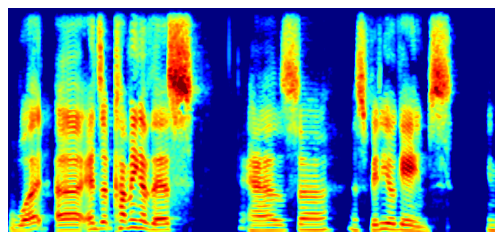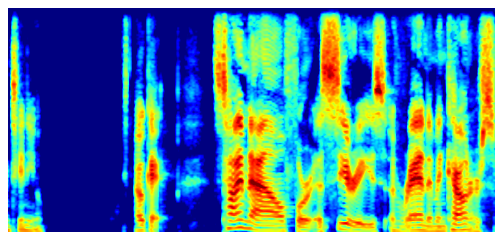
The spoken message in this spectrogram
what uh, ends up coming of this. as uh, as video games continue. Okay, it's time now for a series of random encounters.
